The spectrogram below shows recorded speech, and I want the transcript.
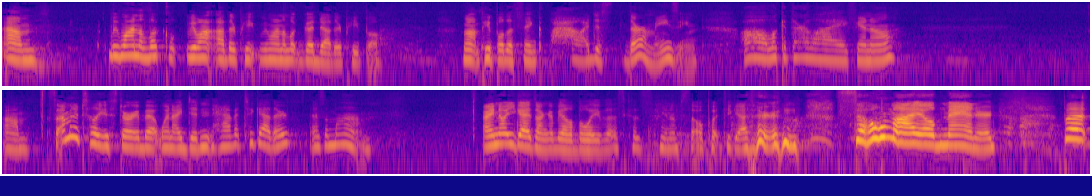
Um, we want to look we want other people we want to look good to other people. We want people to think wow i just they're amazing. Oh look at their life you know? Um, so i'm going to tell you a story about when i didn't have it together as a mom. I know you guys aren't going to be able to believe this because you know i'm so put together and so mild mannered. But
